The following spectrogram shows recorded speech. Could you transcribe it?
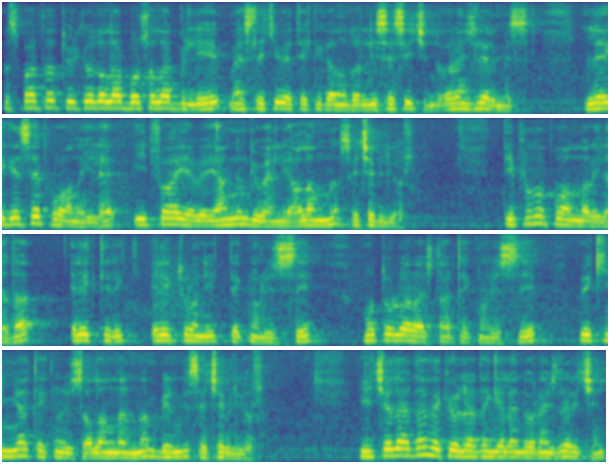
Isparta Türkiye Odalar Borsalar Birliği Mesleki ve Teknik Anadolu Lisesi için öğrencilerimiz LGS puanı ile itfaiye ve yangın güvenliği alanını seçebiliyor. Diploma puanlarıyla da elektrik, elektronik teknolojisi, motorlu araçlar teknolojisi ve kimya teknolojisi alanlarından birini seçebiliyor. İlçelerden ve köylerden gelen öğrenciler için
